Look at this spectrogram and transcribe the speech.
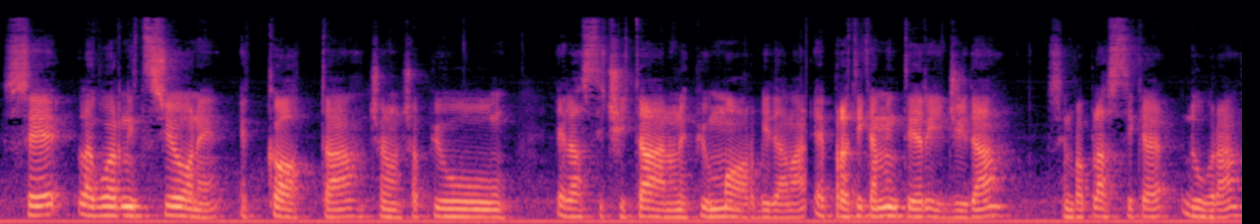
Se la guarnizione è cotta, cioè non c'è più elasticità, non è più morbida, ma è praticamente rigida, sembra plastica dura,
